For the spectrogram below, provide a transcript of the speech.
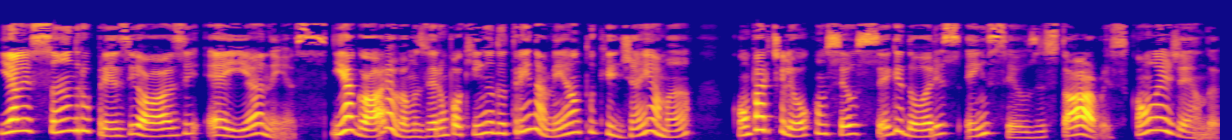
e Alessandro Preziosi é Ianês. E agora vamos ver um pouquinho do treinamento que Jan Yaman compartilhou com seus seguidores em seus stories, com legenda.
